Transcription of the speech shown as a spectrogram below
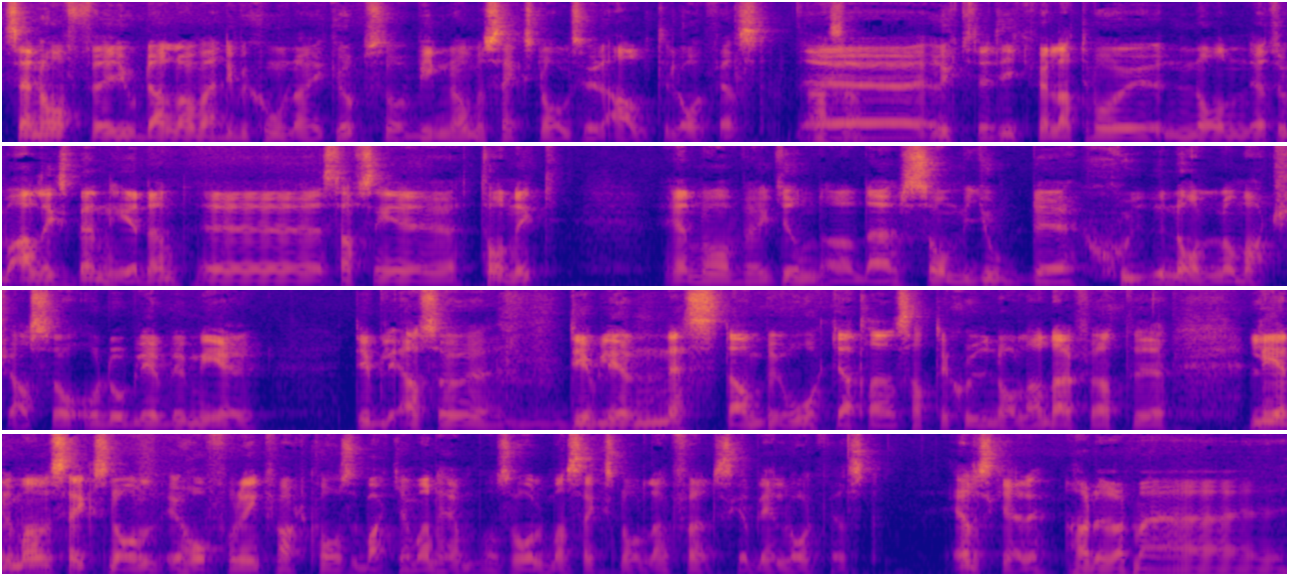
sen Hoff eh, gjorde alla de här divisionerna gick upp så vinner de med 6-0 så är det alltid lagfest. Alltså. Eh, ryktet gick väl att det var ju någon, jag tror det var Alex Benheden, eh, Stafsinge Tonic. En av grundarna där som gjorde 7-0 någon match alltså och då blev det mer det, ble, alltså, det blev nästan bråk att han satte 7-0 där för att eh, Leder man med 6-0 i Hoff och det är en kvart kvar så backar man hem och så håller man 6-0 för att det ska bli en lagfest. Älskar det. Har du varit med i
